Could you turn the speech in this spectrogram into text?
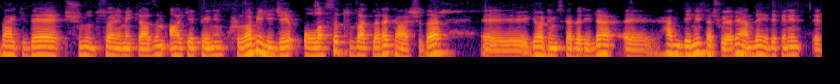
Belki de şunu söylemek lazım. AKP'nin kurabileceği olası tuzaklara karşı da e, gördüğümüz kadarıyla e, hem Demirtaş uyarıyor hem de HDP'nin e,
